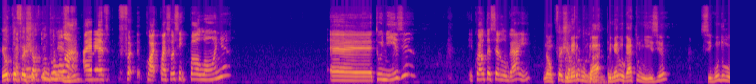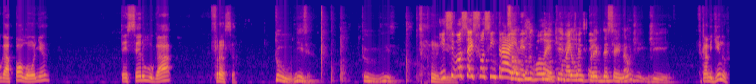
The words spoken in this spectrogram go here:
Eu tô fechado com a Tunísia. Vamos lá. É, quais foram assim? Polônia, é, Tunísia. E qual é o terceiro lugar aí? Não, primeiro lugar, primeiro lugar é Tunísia. Segundo lugar, Polônia. Terceiro lugar, França. Tunísia. Tunísia. E se vocês fossem entrar aí nesse tu, rolê? Tu não queria como é que um emprego desse aí, não? De, de... Ficar medindo?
